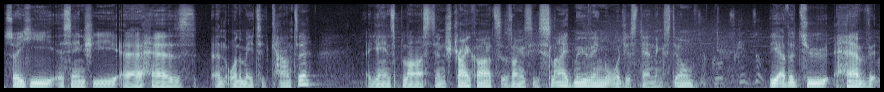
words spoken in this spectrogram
So he essentially uh, has an automated counter against blast and strike arts as long as he's slide moving or just standing still. The other two have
